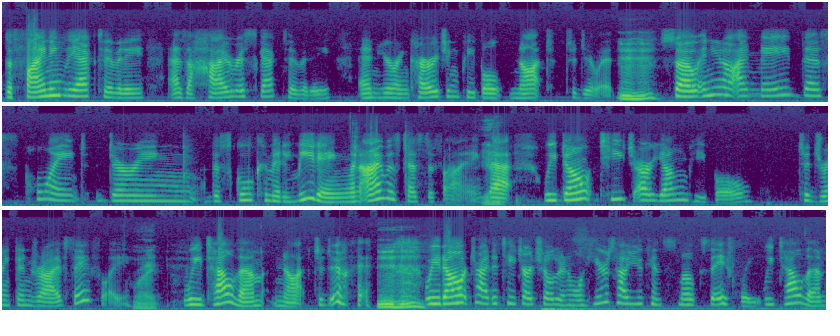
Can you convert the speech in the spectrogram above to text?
defining the activity as a high risk activity and you're encouraging people not to do it. Hmm so and you know i made this point during the school committee meeting when i was testifying Yeah. that we don't teach our young people to drink and drive safely Right. we tell them not to do it hmm we don't try to teach our children, well, here's how you can smoke safely. We tell them,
